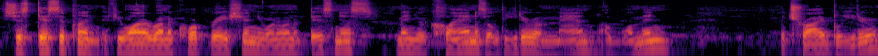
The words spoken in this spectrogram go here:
It's just discipline. If you want to run a corporation, you want to run a business, man, your clan is a leader, a man, a woman, a tribe leader,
